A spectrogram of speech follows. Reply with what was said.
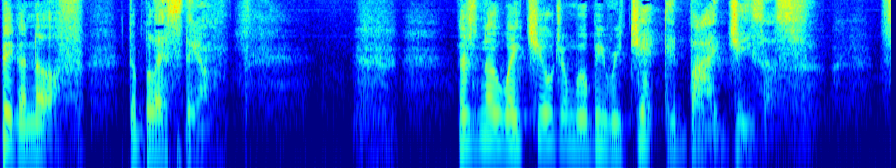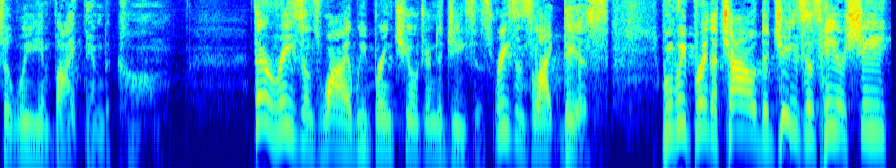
big enough to bless them. There's no way children will be rejected by Jesus. So we invite them to come. There are reasons why we bring children to Jesus. Reasons like this. When we bring a child to Jesus, he or she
